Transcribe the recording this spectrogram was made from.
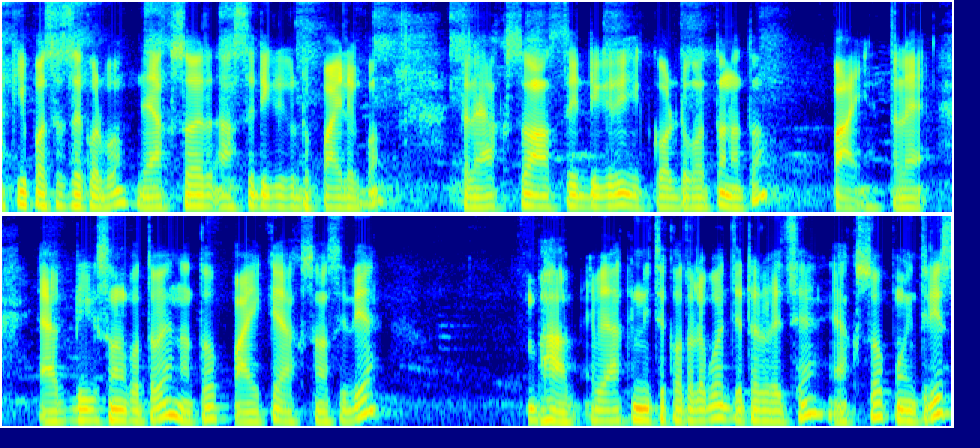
একই প্রসেসে করব। যে একশো আশি ডিগ্রি একটু পাই লিখব। তাহলে একশো আশি ডিগ্রি ইকুয়াল টু কত? না তো? পাই, তাহলে এক ডিগ্রি সমান করতে হবে, না তো পাইকে একশো আশি দিয়ে ভাগ। এবার এক নিচে কত লিখব? যেটা রয়েছে একশো পঁয়ত্রিশ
